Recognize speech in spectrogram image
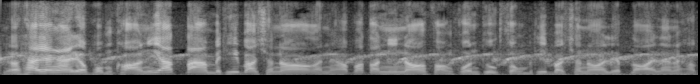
เดี๋ยวถ้ายังไงเดี๋ยวผมขออนุญาตตามไปที่บชนก่อนนะครับเพราะตอนนี้น้องสองคนถูกส่งไปที่บชนเรียบร้อยแล้วนะครับ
